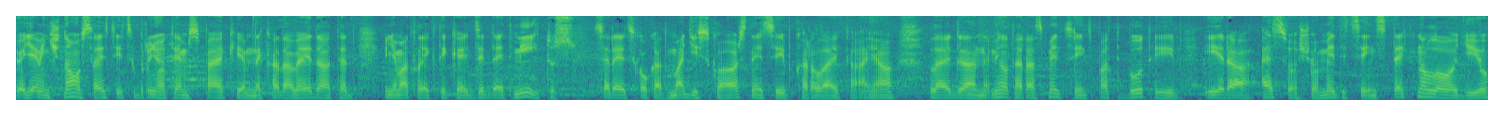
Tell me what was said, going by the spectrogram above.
Jo, ja viņš nav saistīts ar bruņotiem spēkiem nekādā veidā, tad viņam atliek tikai dzirdēt mītus, cerēt kaut kādu maģisku ārstniecību kara laikā. Jā. Lai gan militārās medicīnas pati būtība ir esošo medicīnas tehnoloģiju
